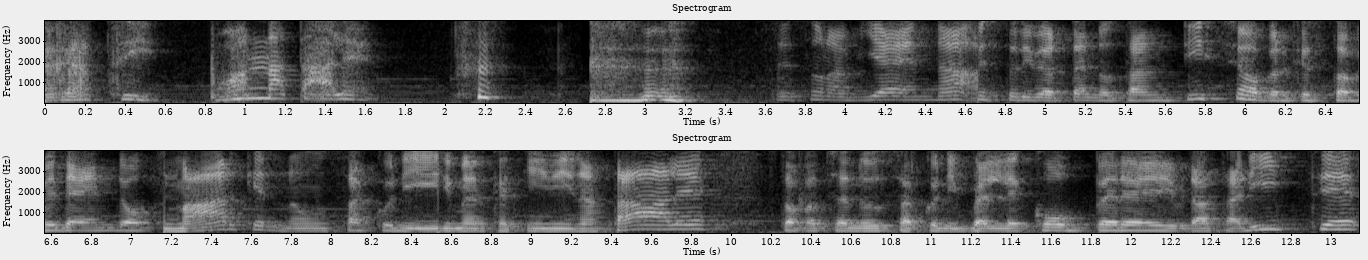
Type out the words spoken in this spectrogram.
Ragazzi, buon Natale! sono a Vienna mi sto divertendo tantissimo perché sto vedendo il market, un sacco di, di mercatini di Natale sto facendo un sacco di belle compere natalizie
